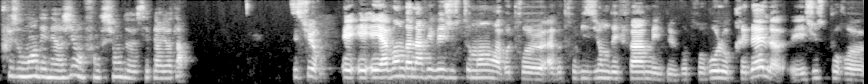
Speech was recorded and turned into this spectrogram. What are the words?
plus ou moins d'énergie en fonction de ces périodes-là. C'est sûr. Et, et, et avant d'en arriver justement à votre, à votre vision des femmes et de votre rôle auprès d'elles, et juste pour euh,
